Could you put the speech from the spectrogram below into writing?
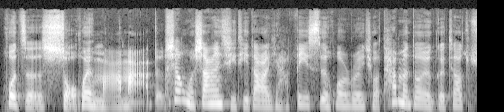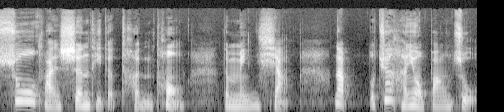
或者手会麻麻的。像我上一集提到的雅蒂斯或 Rachel，他们都有个叫做舒缓身体的疼痛的冥想。那我觉得很有帮助。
